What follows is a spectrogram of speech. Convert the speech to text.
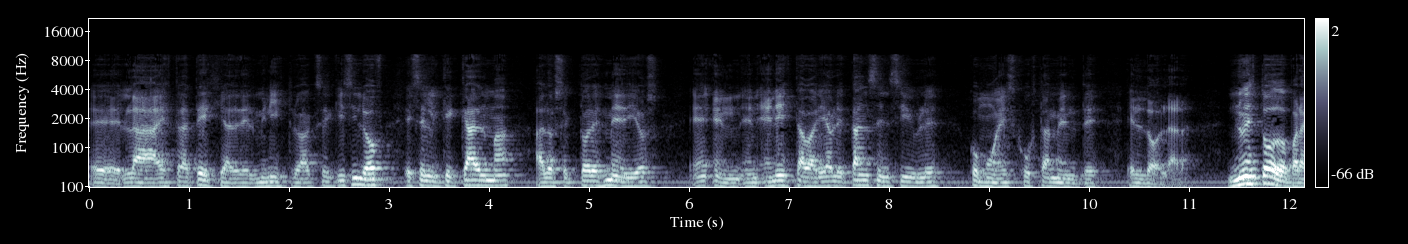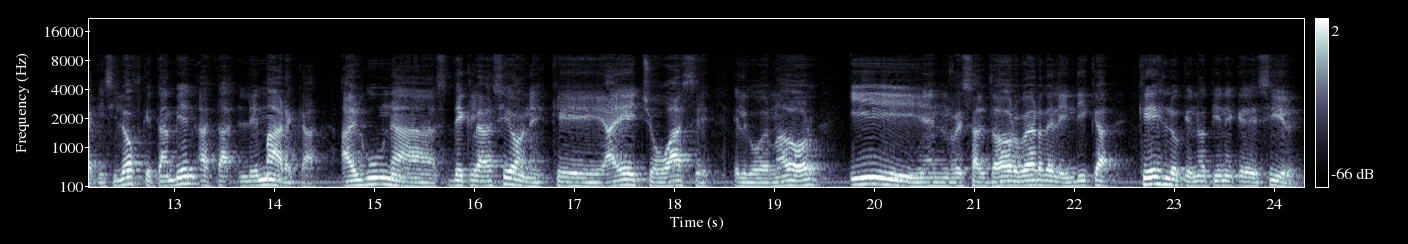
eh, la estrategia del ministro Axel Kisilov es el que calma a los sectores medios eh, en, esta variable tan sensible como es justamente el dólar. No es todo para Kisilov, que también hasta le marca algunas declaraciones que ha hecho o hace el gobernador y en resaltador verde le indica qué es lo que no tiene que decir,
